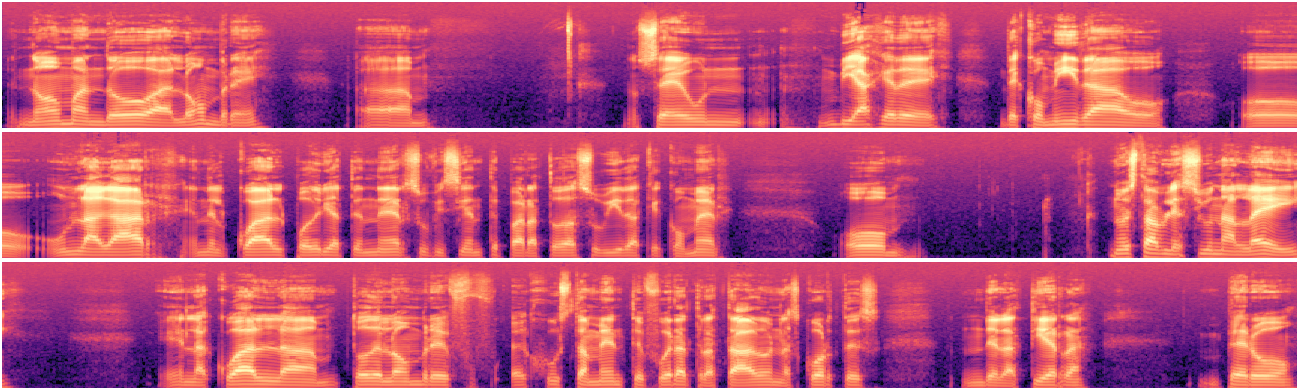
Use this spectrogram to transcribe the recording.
no mandó al hombre, no sé, un, viaje de, de comida o, o, un lagar en el cual podría tener suficiente para toda su vida que comer, o no estableció una ley en la cual um, todo el hombre eh, justamente fuera tratado en las cortes de la tierra, pero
